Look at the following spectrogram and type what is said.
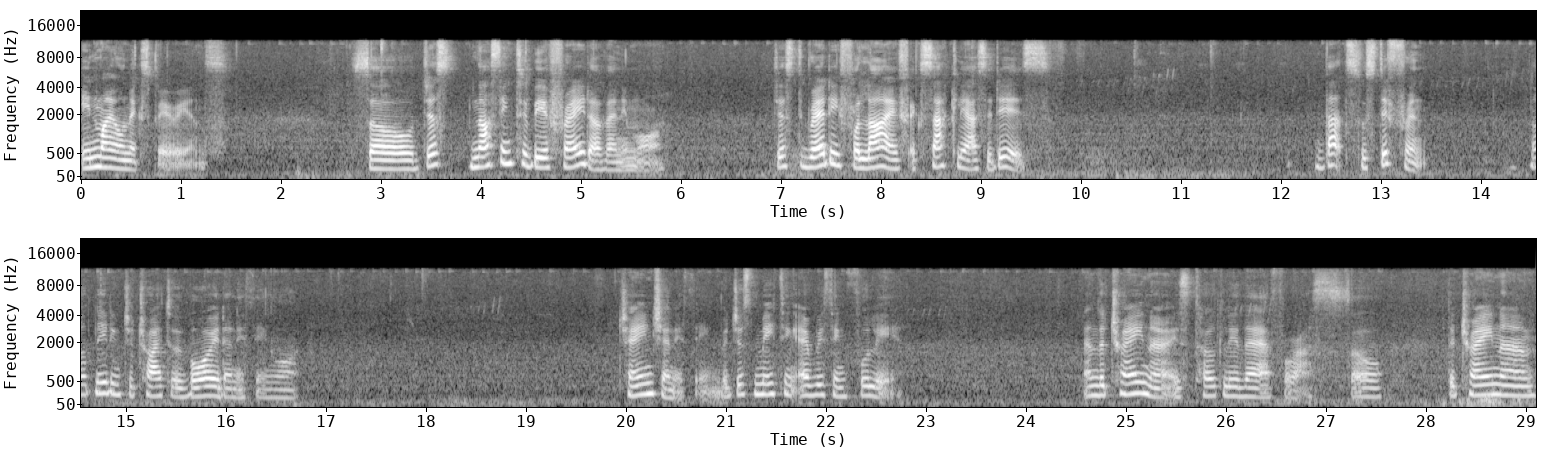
in my own experience. So just nothing to be afraid of anymore. Just ready for life exactly as it is. That's what's different. Not needing to try to avoid anything or change anything, but just meeting everything fully and the trainer is totally there for us. So the trainer,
